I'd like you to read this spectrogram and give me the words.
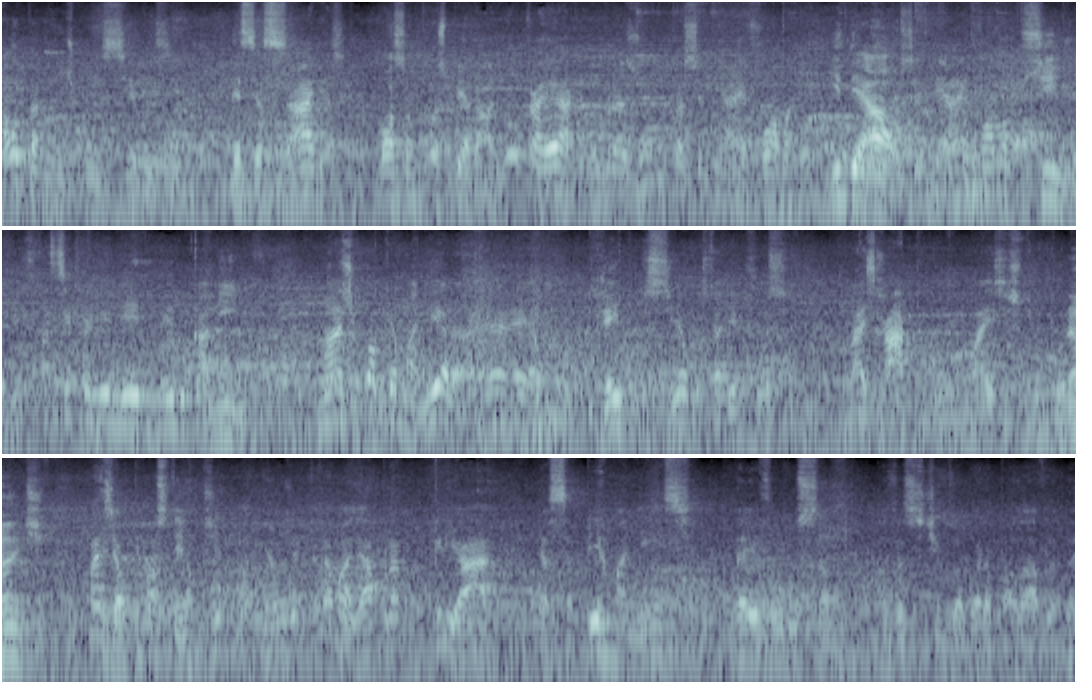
altamente conhecidas e necessárias possam prosperar. Nunca é, no Brasil nunca se tem a reforma ideal, você tem a reforma possível, a gente está sempre ali no meio do caminho. Mas, de qualquer maneira, é, é um jeito de ser, eu gostaria que fosse mais rápido, mais estruturante, mas é o que nós temos e nós temos trabalhar para criar essa permanência da evolução. Nós assistimos agora a palavra da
